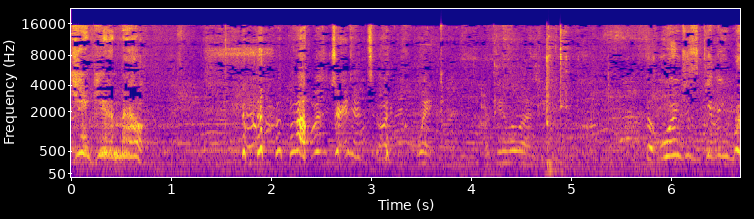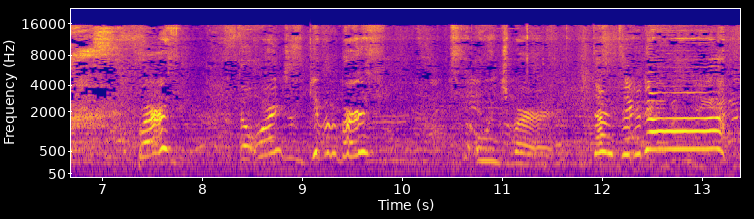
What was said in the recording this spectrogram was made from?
Can't get him out. I was trying to do it quick. Okay, hold on. The orange is giving birth. The orange is giving birth. It's the orange bird. Dun, da, da, da.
